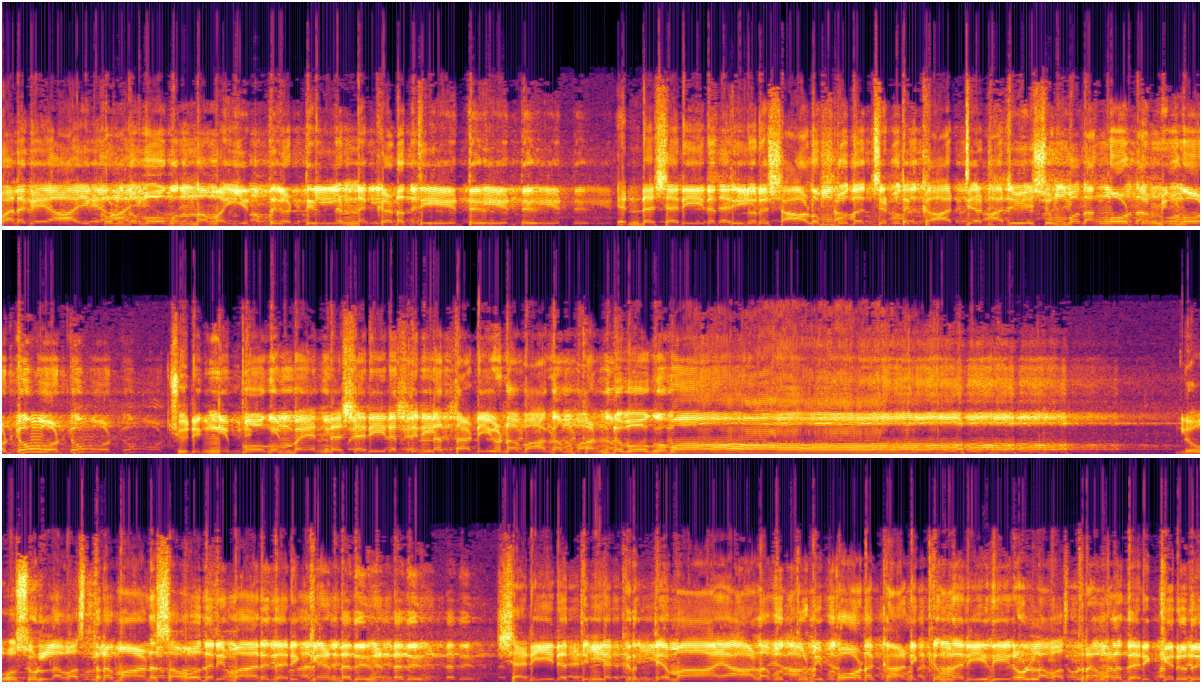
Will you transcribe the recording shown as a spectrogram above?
പലകയായി കൊണ്ടുപോകുന്ന മയ്യത്ത് കട്ടിൽ എന്നെ കിടത്തിയിട്ട് എന്റെ ശരീരത്തിൽ ഒരു ഷാളും പുതച്ചിട്ട് കാറ്റ് അടിച്ചു വീശുമ്പോൾ അങ്ങോട്ടും ഇങ്ങോട്ടും ചുരുങ്ങി പോകുമ്പോ എന്റെ ശരീരത്തിന്റെ തടിയുടെ ഭാഗം കണ്ടുപോകുമോ? ലൂസുള്ള വസ്ത്രമാണ് സഹോദരിമാര് ധരിക്കേണ്ടത്. ശരീരത്തിന്റെ കൃത്യമായ അളവ് തുടിപ്പോടെ കാണിക്കുന്ന രീതിയിലുള്ള വസ്ത്രങ്ങൾ ധരിക്കരുത്.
